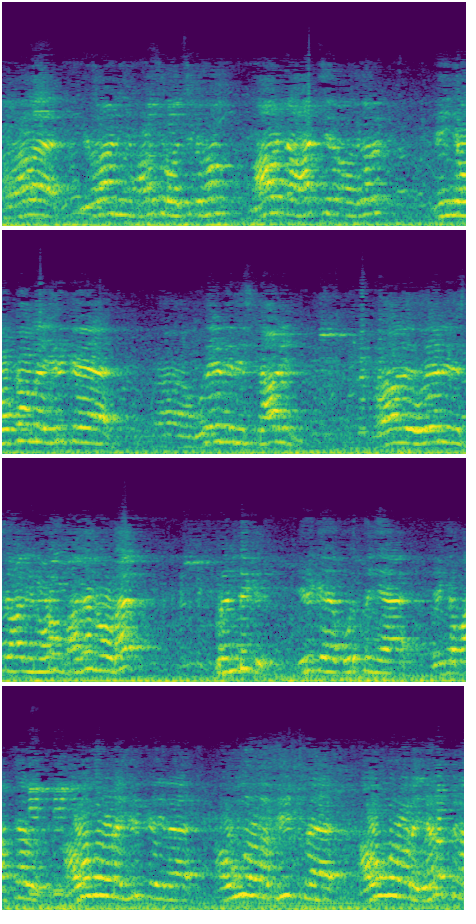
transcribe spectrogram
அதனால இதெல்லாம் நீங்க மனசுல வச்சுக்கணும். மாவட்ட ஆட்சியர் அவர்கள் நீங்க உட்கார்ந்து இருக்க உதயநிதி ஸ்டாலின் அதாவது உதயநிதி ஸ்டாலினோட மகனோட ஃப்ரெண்டுக்கு இருக்கைய கொடுத்தீங்க. எங்க மக்கள் அவங்களோட இருக்கையில அவங்களோட வீட்டுல அவங்களோட இடத்துல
